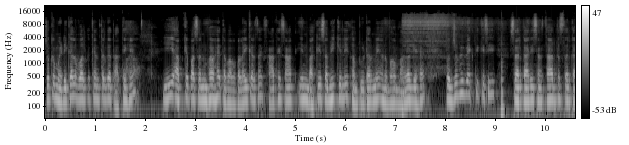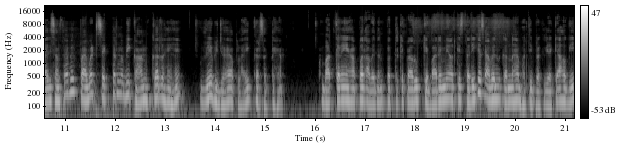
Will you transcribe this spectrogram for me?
जो कि मेडिकल वर्क के अंतर्गत आते हैं। ये आपके पास अनुभव है, तब आप अप्लाई कर सकते साथ ही साथ इन बाकी सभी के लिए कंप्यूटर में अनुभव मांगा गया है। तो जो भी व्यक्ति किसी सरकारी संस्था, अर्ध सरकारी संस्था या फिर प्राइवेट सेक्टर में भी काम कर रहे हैं, वे भी जो है अप्लाई कर सकते हैं। बात करें यहाँ पर आवेदन पत्र के प्रारूप के बारे में और किस तरीके से आवेदन करना है, भर्ती प्रक्रिया क्या होगी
